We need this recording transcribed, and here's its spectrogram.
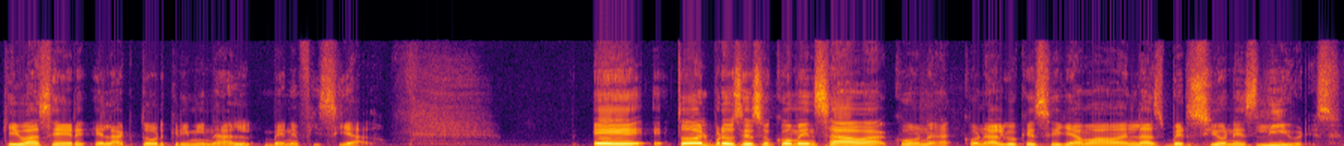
que iba a ser el actor criminal beneficiado. Eh, todo el proceso comenzaba con, algo que se llamaban las versiones libres,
